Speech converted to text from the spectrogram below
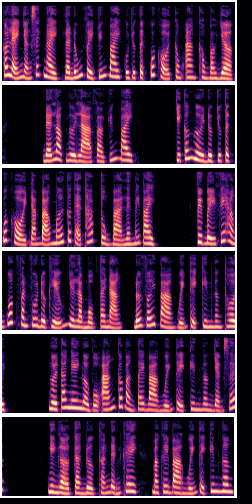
Có lẽ nhận xét này là đúng vì chuyến bay của Chủ tịch Quốc hội Công an không bao giờ để lọt người lạ vào chuyến bay, chỉ có người được Chủ tịch Quốc hội đảm bảo mới có thể tháp tùng bà lên máy bay. Việc bị phía Hàn Quốc phanh phui được hiểu như là một tai nạn đối với bà Nguyễn Thị Kim Ngân thôi. Người ta nghi ngờ vụ án có bàn tay bà Nguyễn Thị Kim Ngân dàn xếp. Nghi ngờ càng được khẳng định khi, mà khi bà Nguyễn Thị Kim Ngân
